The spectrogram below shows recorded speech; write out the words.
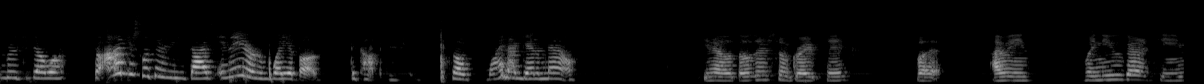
move to but I'm just looking at these guys and they are way above the competition. So why not get them now? You know, those are some great picks, but I mean, when you got a team,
